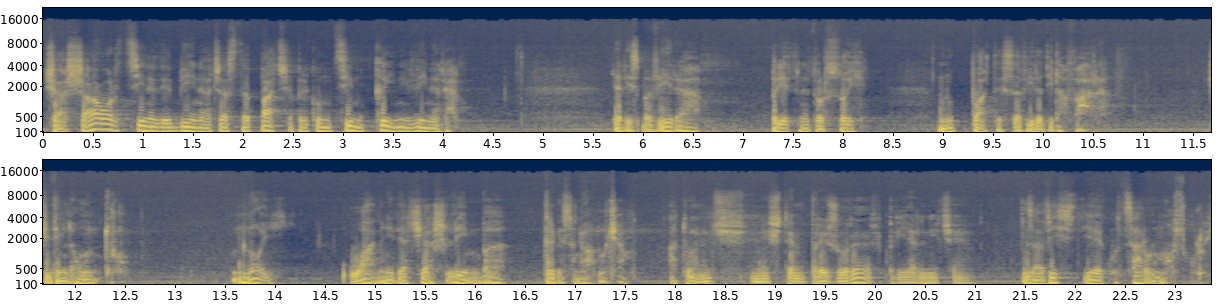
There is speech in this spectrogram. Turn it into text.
Și așa ori ține de bine această pace Precum țin câinii vinerea. Iar izbăvirea, prietene Tolstoi Nu poate să viră din afară Și din lăuntru. Noi, oamenii de aceeași limbă Trebuie să ne o aducem. Atunci, niște împrejurări prielnice. Zavistie cu țarul Moscului.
